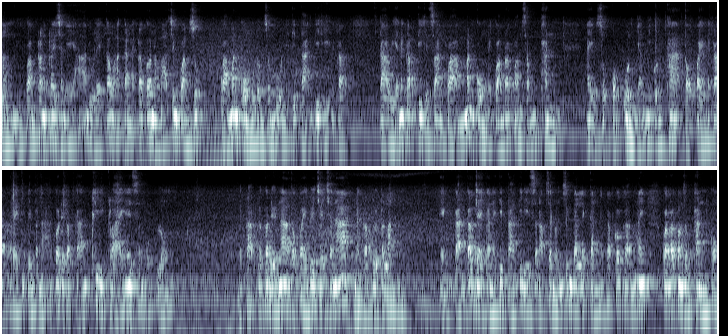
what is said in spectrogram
ลังความคลั่งใครเสน่หาดูแลก็หากันนะครับ ก็นำมาซึ่งความสุขความมั่นคงอุดมสมบูรณ์ในทิศทางที่ดีนะครับกาเหรียญนะครับที่จะสร้างความมั่นคงในความรักความสัมพันธ์ ให้สุขอบอุ่นอย่างมีคุณค่าต่อไปนะครับ อะไรที่เป็นปัญหาก็ได้รับการคลี่คลายให้สงบลงนะครับแล้วก็เดินหน้าต่อไปด้วยชัยชนะนะครับด้วยพลังแห่งการเข้าใจกันในทิศทางที่ดีสนับสนุนซึ่งกันและกันนะครับ ก็ทำให้ความรักความสัมพันธ์ของ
